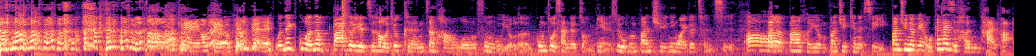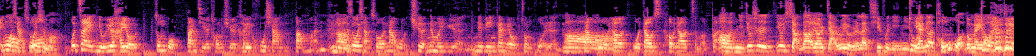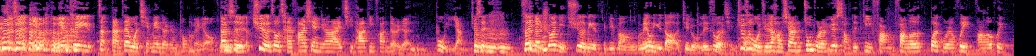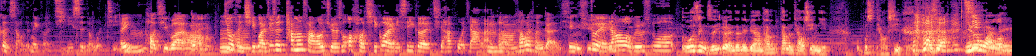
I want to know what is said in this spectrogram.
OK OK OK OK 我那过了那八个月之后，就可能正好我父母有了工作上的转变，所以我们搬去另外一个城市，哦搬了搬了很远，我们搬去 Tennessee，搬去那边，我刚开始很害怕，因为我想说，哦为什么？我在纽约还有中国班级的同学可以互相帮忙，嗯。可是我想说，那我去了那么远，那边应该没有中国人，哦。那我要我到时候要怎么办？哦，你就是又想到，要是假如有人来欺负你，你连个同伙都没有。对对，就是连连可以站挡在我前面的人都没有。但是去了之后才发现，原来其他地方的人不一样，就是嗯嗯，所以你说你去的那个地方没有遇到这种类似的情，况，就是我觉得好像中国人越少的地方，反而外国人会反而会更少的那个歧视的问题。哎，好奇怪哈，对，就很奇怪，就是他们反而觉得说，哦，好奇怪，你是一个其他国家来的。嗯，他会很感兴趣。对，然后比如说，如果是你只是一个人在那边啊，他们他们调戏你，不是调戏，但是欺负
